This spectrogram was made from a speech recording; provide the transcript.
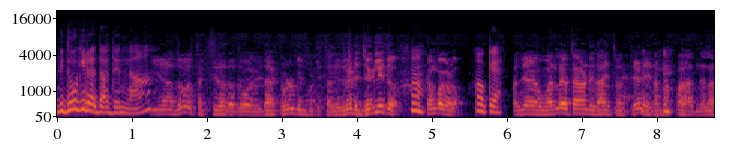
ಬಿದ್ದೋಗಿರೋದು ಅದೆಲ್ಲ? ಅದು ತಗ್ಸಿರೋದು ಅದು ಇದಾ ಟೊಳ್ಳು ಬಿದ್ದ್ಬಿಟ್ಟಿತ್ತು ಅಲ್ಲಿ. ಎದುರುಗಡೆ ಜಗ್ಲಿದು ಕಂಬಗಳು. ಓಕೆ. ಅದೇ ಒರ್ಲೆ ತಗೊಂಡು ಇದಾಯ್ತು ಅಂತ ಹೇಳಿ ನಮ್ಮಪ್ಪ ಅದನ್ನೆಲ್ಲ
